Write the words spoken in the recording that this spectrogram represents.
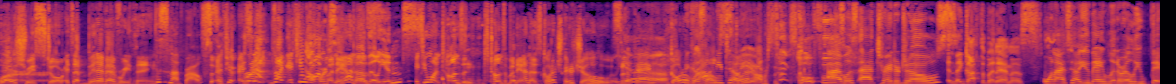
grocery store. It's a bit of everything. This is not Ralph. So if you're, it's Right. not like if you want bananas, pavilions. if you want tons and tons of bananas, go to Trader Joe's. Yeah. Okay. Go to Because Ralph's. let me tell go you. Albertsons. Whole Foods. I was at Trader Joe's. and they got the bananas. when I tell you they literally they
